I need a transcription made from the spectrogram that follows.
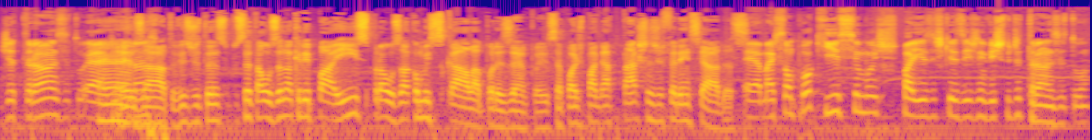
De trânsito, é, É, de É, trânsito. exato, visto de trânsito você tá usando aquele país pra usar como escala, por exemplo. Você pode pagar taxas diferenciadas. É, mas são pouquíssimos países que exigem visto de trânsito.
